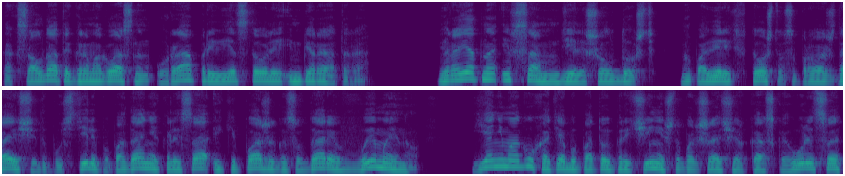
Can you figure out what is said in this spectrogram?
как солдаты громогласным «Ура!» приветствовали императора. Вероятно, и в самом деле шел дождь, но поверить в то, что сопровождающие допустили попадание колеса экипажа государя в вымоину, я не могу хотя бы по той причине, что Большая Черкасская улица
